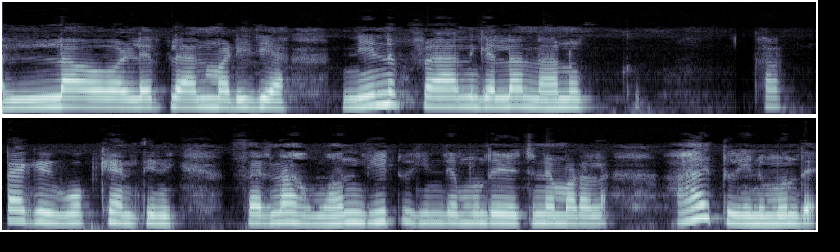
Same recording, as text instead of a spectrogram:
ಎಲ್ಲ ಒಳ್ಳೆ ಪ್ಲ್ಯಾನ್ ಮಾಡಿದ್ಯಾ? ನಿನ್ನ ಪ್ಲ್ಯಾನ್ಗೆಲ್ಲ ನಾನು ಕರೆಕ್ಟಾಗಿ ಓಕೆ ಅಂತೀನಿ. ಸರಿನಾ ಒಂದೀಟು ಹಿಂದೆ ಮುಂದೆ ಯೋಚನೆ ಮಾಡಲ್ಲ. ಆಯಿತು, ಇನ್ನು ಮುಂದೆ.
